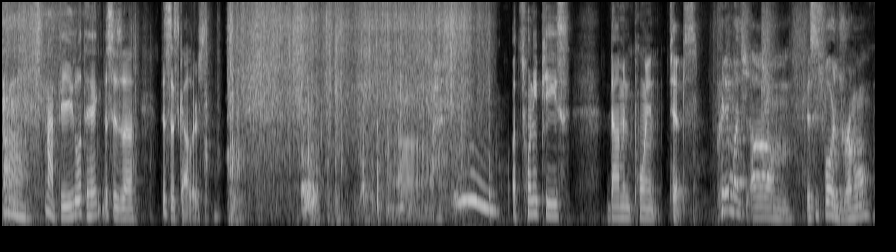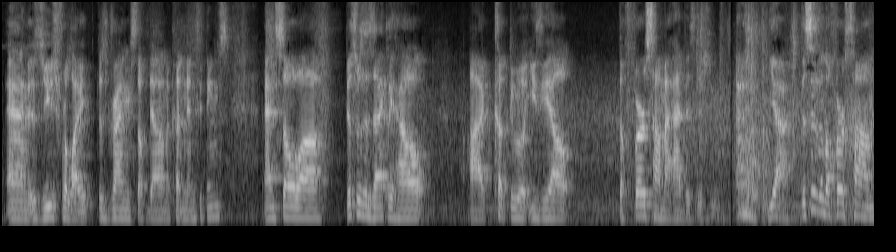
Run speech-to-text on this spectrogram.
Not these, what the heck? This is a, uh, this is Scholars. Uh, a 20 piece diamond point tips. Pretty much, um, this is for a Dremel and it's used for like just grinding stuff down or cutting into things. And so, uh, this was exactly how I cut through an easy out the first time I had this issue. yeah, this isn't the first time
